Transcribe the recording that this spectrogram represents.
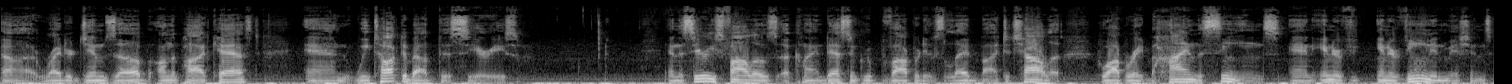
uh, writer Jim Zub on the podcast, and we talked about this series. And the series follows a clandestine group of operatives led by T'Challa who operate behind the scenes and interv- intervene in missions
